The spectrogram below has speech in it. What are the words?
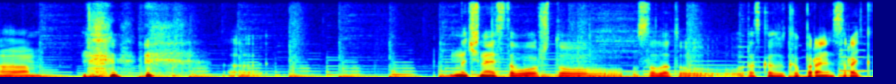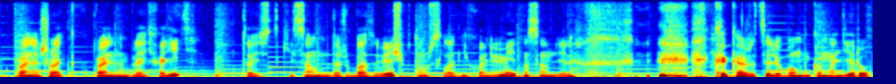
Начиная с того, что солдату рассказывают, как правильно срать, как правильно жрать, как правильно, блядь, ходить. То есть такие самые даже базовые вещи, потому что солдат нихуя не умеет на самом деле. как кажется любому командиру.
